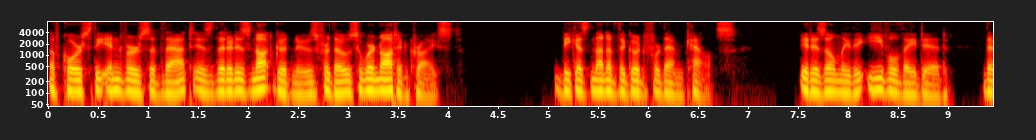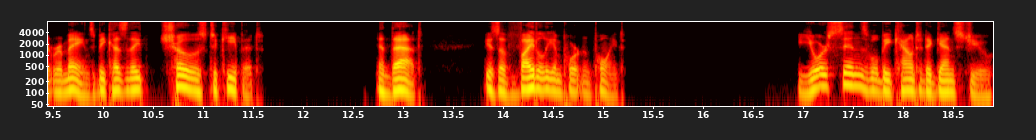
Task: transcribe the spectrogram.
Of course, the inverse of that is that it is not good news for those who are not in Christ, because none of the good for them counts. It is only the evil they did that remains, because they chose to keep it. And that is a vitally important point. Your sins will be counted against you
